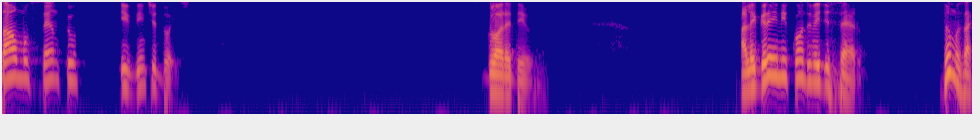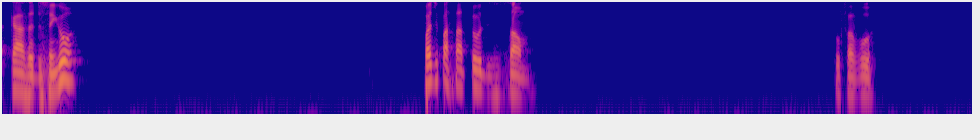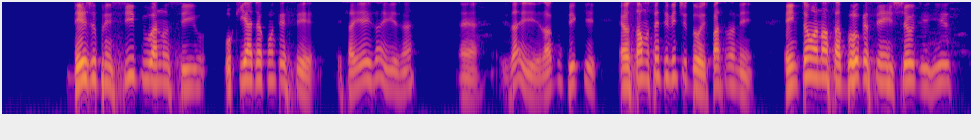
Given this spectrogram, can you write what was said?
Salmo 122. Glória a Deus. Alegrei-me quando me disseram: Vamos à casa do Senhor? Pode passar todos o salmo. Por favor. Desde o princípio anuncio o que há de acontecer. Isso aí é Isaías, né? É, Isaías. Logo fique. É o Salmo 122, passa para mim. Então a nossa boca se encheu de riso.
